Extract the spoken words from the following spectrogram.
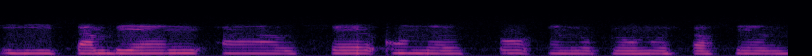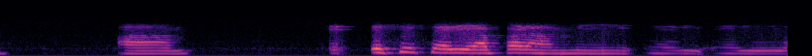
y también uh, ser honesto en lo que uno está haciendo. Uh, ese sería para mí el, el,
